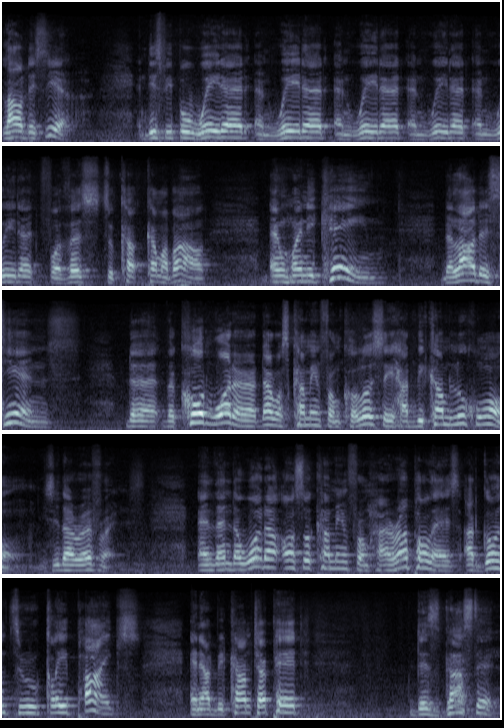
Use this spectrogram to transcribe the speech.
Laodicea. And these people waited and waited and waited and waited and waited for this to co- come about. And when it came, the Laodiceans, the, the cold water that was coming from Colossae had become lukewarm. You see that reference? And then the water also coming from Hierapolis had gone through clay pipes and had become tepid, disgusting.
